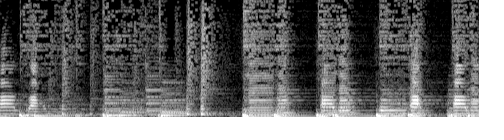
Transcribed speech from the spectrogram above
Hello. Hello.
